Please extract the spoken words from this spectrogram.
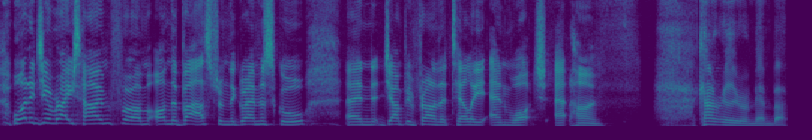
what did you race home from on the bus from the grammar school and jump in front of the telly and watch at home? I can't really remember,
